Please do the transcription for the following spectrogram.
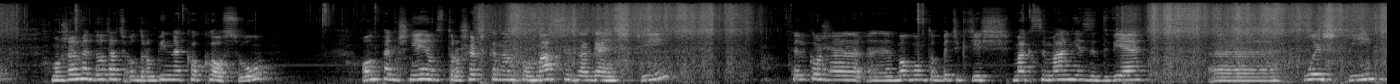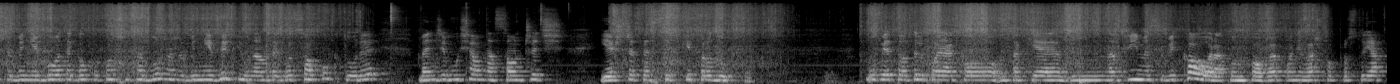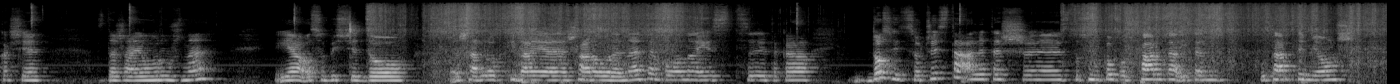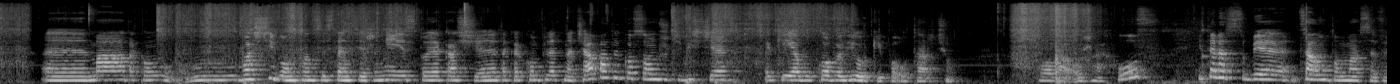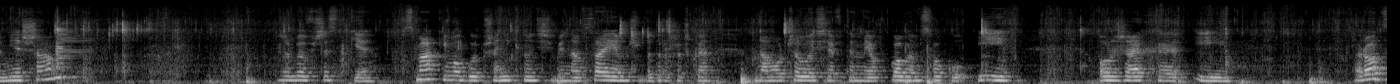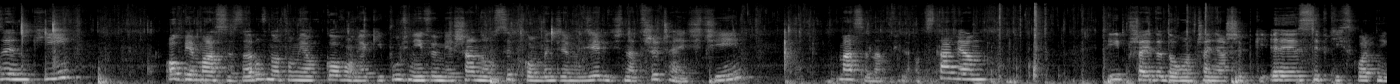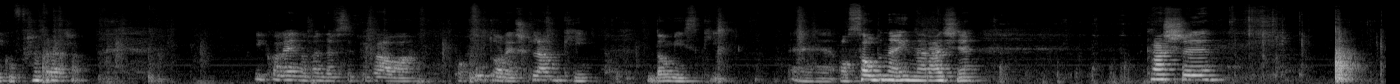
możemy dodać odrobinę kokosu. On pęczniejąc troszeczkę nam tą masę zagęści, tylko że e, mogą to być gdzieś maksymalnie ze dwie e, łyżki, żeby nie było tego kokosu za dużo, żeby nie wypił nam tego soku, który będzie musiał nasączyć jeszcze te sypkie produkty. Mówię to tylko jako takie, mm, nazwijmy sobie koło ratunkowe, ponieważ po prostu jabłka się zdarzają różne. Ja osobiście do szarlotki daję szarą renetę, bo ona jest y, taka dosyć soczysta, ale też y, stosunkowo twarda i ten utarty miąższ ma taką mm, właściwą konsystencję, że nie jest to jakaś e, taka kompletna ciapa, tylko są rzeczywiście takie jabłkowe wiórki po utarciu. Połowa orzechów. I teraz sobie całą tą masę wymieszam, żeby wszystkie smaki mogły przeniknąć siebie nawzajem, żeby troszeczkę namoczyły się w tym jabłkowym soku i orzechy i rodzynki. Obie masy, zarówno tą jabłkową, jak i później wymieszaną sypką będziemy dzielić na trzy części. Masę na chwilę odstawiam i przejdę do łączenia szybki, yy, sypkich składników, przepraszam. I kolejno będę wsypywała po półtorej szklanki do miski e, osobnej na razie kaszy,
